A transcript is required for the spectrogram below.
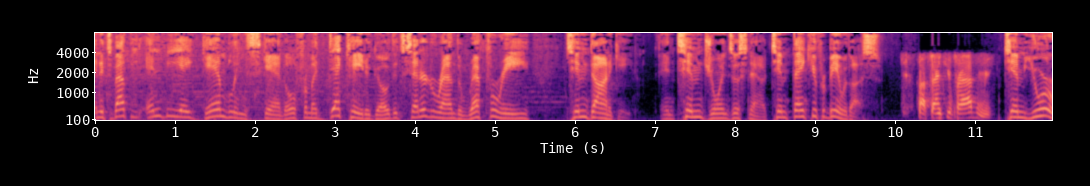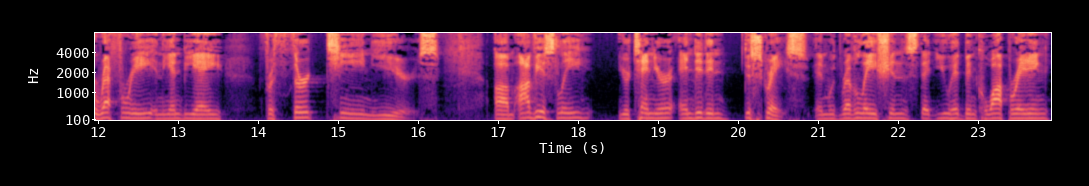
and it's about the NBA gambling scandal from a decade ago that centered around the referee Tim Donaghy. And Tim joins us now. Tim, thank you for being with us. Uh, thank you for having me. Tim, you were a referee in the NBA for 13 years. Um, obviously, your tenure ended in disgrace and with revelations that you had been cooperating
